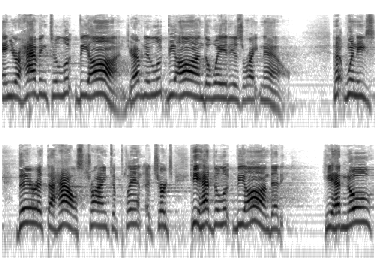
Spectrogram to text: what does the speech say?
and, you're having to look beyond. You're having to look beyond the way it is right now. When he's there at the house trying to plant a church, he had to look beyond that. He had no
